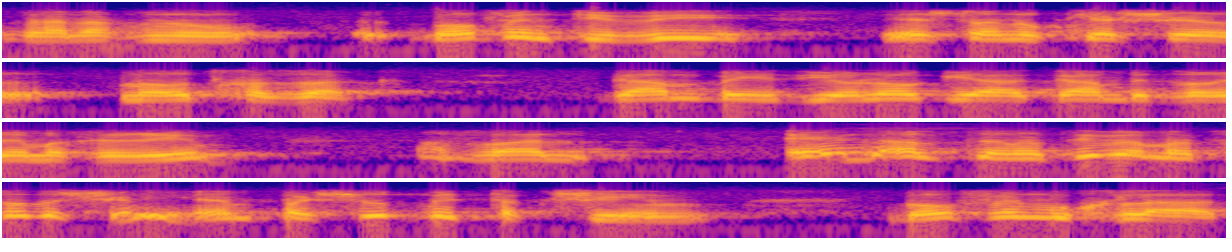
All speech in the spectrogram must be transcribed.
ואנחנו, באופן טבעי, יש לנו קשר מאוד חזק. גם באידיאולוגיה, גם בדברים אחרים, אבל אין אלטרנטיבה מהצד השני. הם פשוט מתעקשים באופן מוחלט.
